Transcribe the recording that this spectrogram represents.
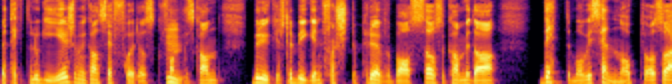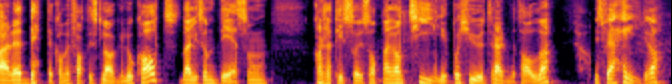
med teknologier som vi kan se for oss faktisk kan brukes til å bygge en første prøvebase, og så kan vi da dette må vi sende opp, og så er det dette kan vi faktisk lage lokalt. Det er liksom det som kanskje er tidshorisonten her, sånn tidlig på 2030-tallet. Hvis vi er heldige, da.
